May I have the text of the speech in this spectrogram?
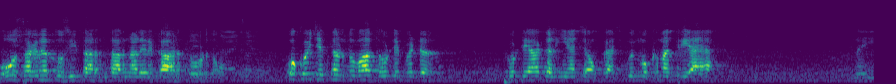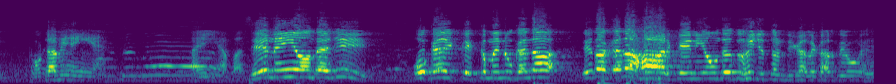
ਹੋ ਸਕਦਾ ਤੁਸੀਂ ਤਰਨ ਤਾਰਨ ਵਾਲੇ ਰਿਕਾਰਡ ਤੋੜ ਦੋ। ਉਹ ਕੋਈ ਜਿੱਤਣ ਤੋਂ ਬਾਅਦ ਤੁਹਾਡੇ ਪਿੰਡ, ਤੁਹਾਡੇ ਆ ਗਲੀਆਂ ਚੌਂਕਾਂ 'ਚ ਕੋਈ ਮੁੱਖ ਮੰਤਰੀ ਆਇਆ? ਨਹੀਂ, ਤੁਹਾਡਾ ਵੀ ਨਹੀਂ ਹੈ। ਨਹੀਂ ਆ ਬਸ। ਇਹ ਨਹੀਂ ਆਉਂਦੇ ਜੀ। ਉਹ ਕਹੇ ਇੱਕ- ਮੈਨੂੰ ਕਹਿੰਦਾ, ਇਹ ਤਾਂ ਕਹਿੰਦਾ ਹਾਰ ਕੇ ਨਹੀਂ ਆਉਂਦੇ, ਤੁਸੀਂ ਜਿੱਤਣ ਦੀ ਗੱਲ ਕਰਦੇ ਹੋ ਇਹ।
